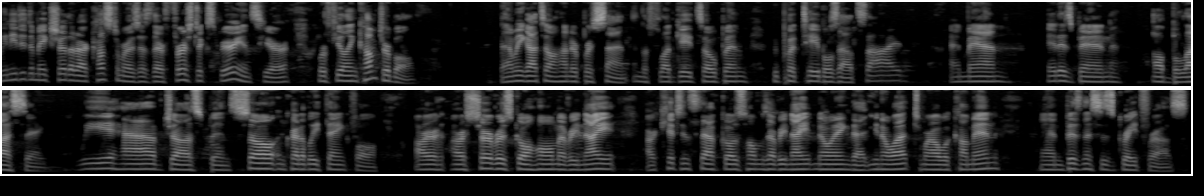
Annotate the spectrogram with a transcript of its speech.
we needed to make sure that our customers, as their first experience here, were feeling comfortable. Then we got to 100%, and the floodgates open. We put tables outside, and man, it has been a blessing. We have just been so incredibly thankful. Our our servers go home every night. Our kitchen staff goes home every night, knowing that you know what tomorrow will come in, and business is great for us.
